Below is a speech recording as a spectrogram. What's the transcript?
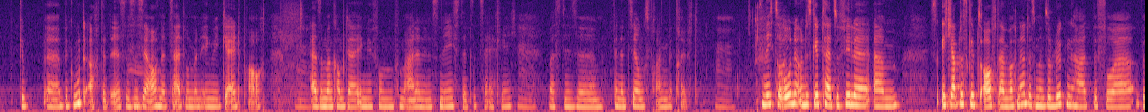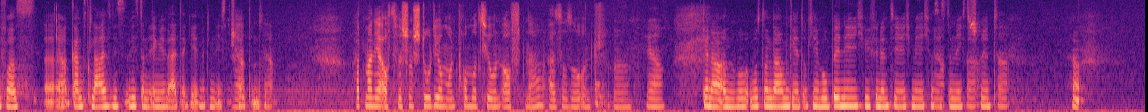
äh, begutachtet ist. Es mhm. ist ja auch eine Zeit, wo man irgendwie Geld braucht. Mhm. Also man kommt ja irgendwie vom, vom einen ins nächste tatsächlich, mhm. was diese Finanzierungsfragen betrifft. Mhm. nicht so ohne und es gibt halt so viele, ähm, ich glaube, das gibt es oft einfach, ne, dass man so Lücken hat, bevor, bevor es äh, ja. ganz klar ist, wie es dann irgendwie weitergeht mit dem nächsten Schritt ja. und so. Ja. Hat man ja auch zwischen Studium und Promotion oft, ne? Also so und äh, ja. Genau, also wo es dann darum geht, okay, wo bin ich, wie finanziere ich mich, was ist der nächste Schritt. Ja.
